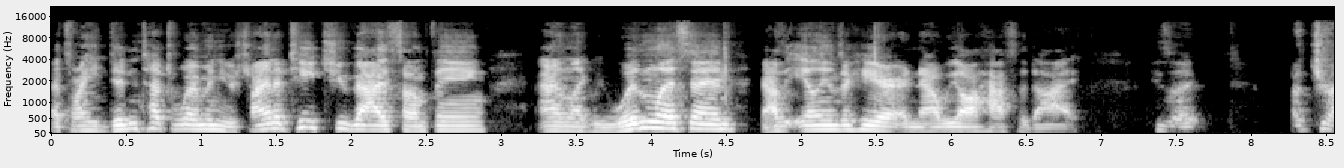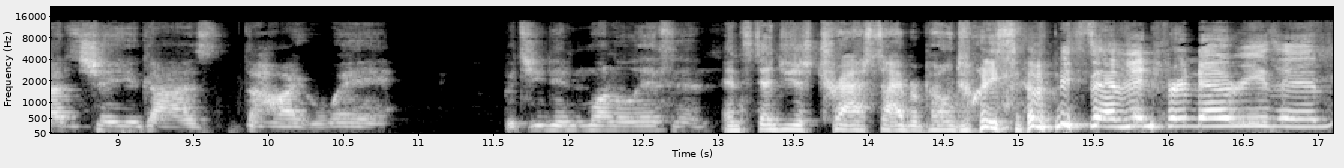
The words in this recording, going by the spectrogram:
That's why he didn't touch women. He was trying to teach you guys something, and like we wouldn't listen. Now the aliens are here, and now we all have to die. He's like, I tried to show you guys the hard way, but you didn't want to listen. Instead, you just trashed Cyberpunk 2077 for no reason.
